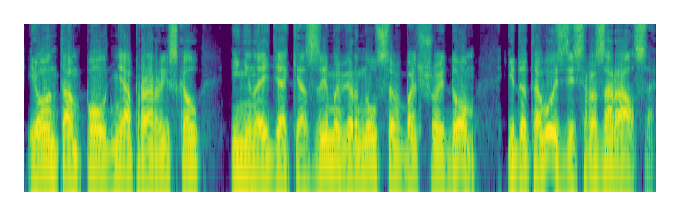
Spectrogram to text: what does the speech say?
и он там полдня прорыскал, и, не найдя Кязыма, вернулся в большой дом, и до того здесь разорался,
